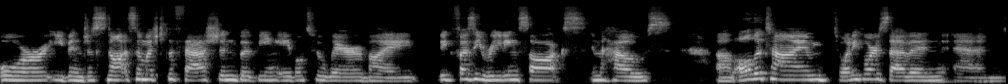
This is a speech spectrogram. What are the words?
or even just not so much the fashion, but being able to wear my big fuzzy reading socks in the house um, all the time, 24 7, and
